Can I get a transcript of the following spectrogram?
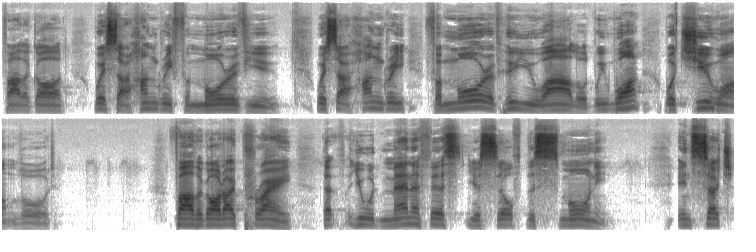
Father God, we're so hungry for more of you. We're so hungry for more of who you are, Lord. We want what you want, Lord. Father God, I pray that you would manifest yourself this morning in such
